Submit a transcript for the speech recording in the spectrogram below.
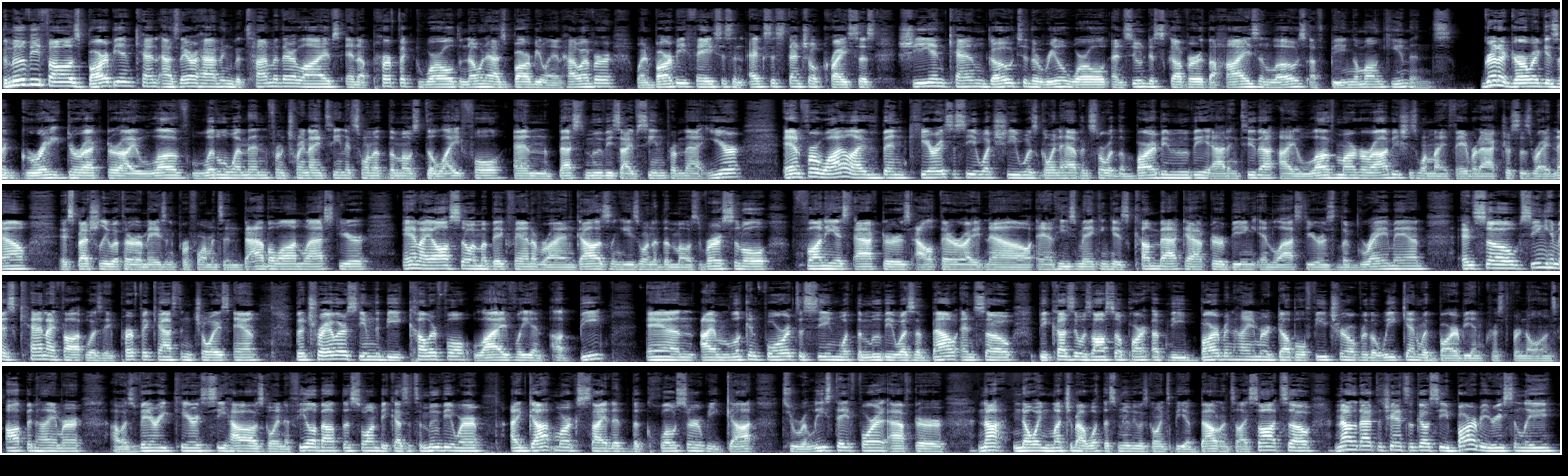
The movie follows Barbie and Ken as they are having the time of their lives in a perfect world known as Barbie Land. However, when Barbie faces an existential crisis, she and Ken go to the real world and soon discover the highs and lows of being among humans. Greta Gerwig is a great director. I love Little Women from 2019. It's one of the most delightful and best movies I've seen from that year. And for a while, I've been curious to see what she was going to have in store with the Barbie movie. Adding to that, I love Margot Robbie. She's one of my favorite actresses right now, especially with her amazing performance in Babylon last year. And I also am a big fan of Ryan Gosling. He's one of the most versatile, funniest actors out there right now, and he's making his comeback after being in last year's The Gray Man. And so seeing him as Ken, I thought was a perfect casting choice, and the trailer seemed to be colorful, lively, and upbeat and I'm looking forward to seeing what the movie was about. And so, because it was also part of the Barbenheimer double feature over the weekend with Barbie and Christopher Nolan's Oppenheimer, I was very curious to see how I was going to feel about this one because it's a movie where I got more excited the closer we got to release date for it after not knowing much about what this movie was going to be about until I saw it. So, now that I had the chance to go see Barbie recently,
